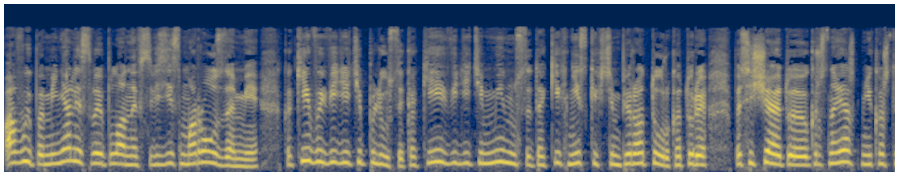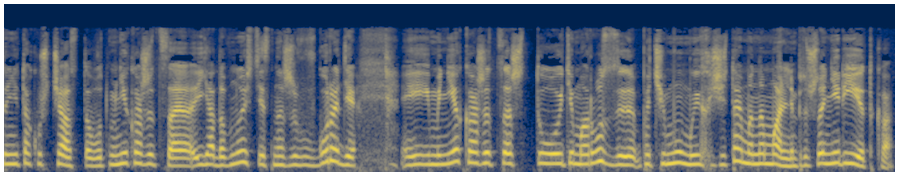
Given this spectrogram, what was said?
а вы поменяли свои планы в связи с морозами? Какие вы видите плюсы, какие видите минусы таких низких температур, которые посещают э, Красноярск, мне кажется, не так уж часто. Вот мне кажется, я давно, естественно, живу в городе, и мне кажется, что эти морозы, почему мы их считаем аномальными, потому что они редко.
